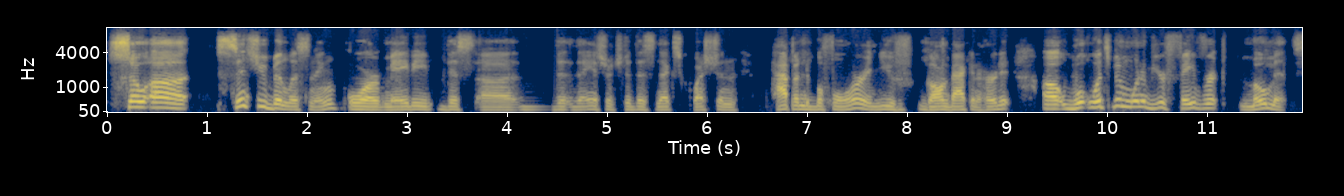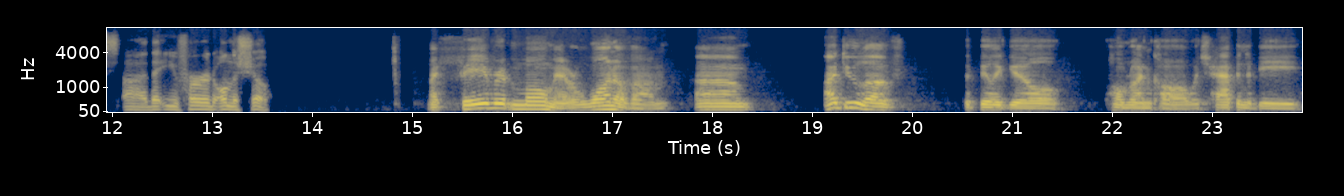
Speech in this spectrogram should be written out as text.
So, uh, since you've been listening, or maybe this, uh, the, the answer to this next question happened before and you've gone back and heard it, uh, what, what's been one of your favorite moments uh, that you've heard on the show? My favorite moment, or one of them, um, I do love the Billy Gill home run call, which happened to be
